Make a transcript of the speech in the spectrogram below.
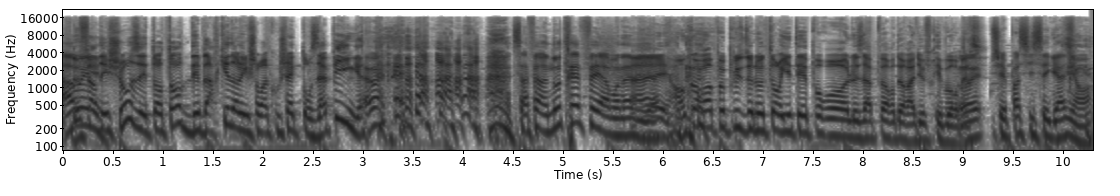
Ah de oui. faire des choses et t'entendent débarquer dans les chambres à coucher avec ton zapping. Ça fait un autre effet, à mon avis. hein. Allez, encore un peu plus de notoriété pour euh, le zapper de Radio Fribourg. Merci, Ouais, je sais pas si c'est gagnant.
